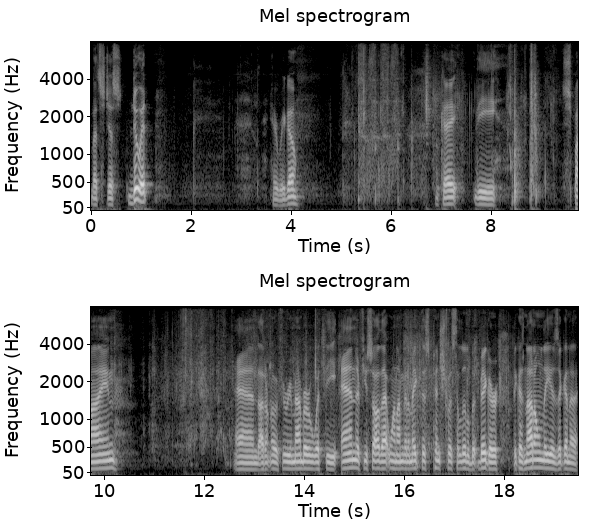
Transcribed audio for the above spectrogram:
let's just do it. Here we go. Okay, the spine. And I don't know if you remember with the N, if you saw that one, I'm going to make this pinch twist a little bit bigger because not only is it going to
